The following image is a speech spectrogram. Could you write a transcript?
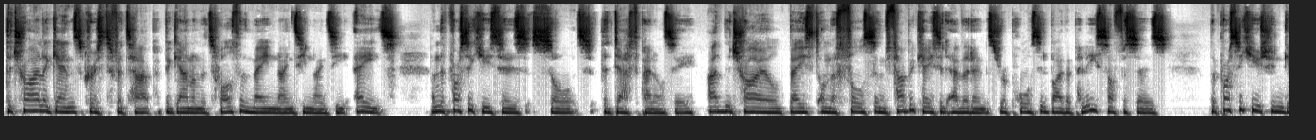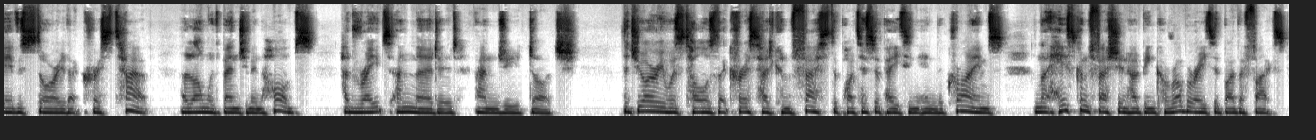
The trial against Christopher Tapp began on the 12th of May 1998, and the prosecutors sought the death penalty. At the trial, based on the false and fabricated evidence reported by the police officers, the prosecution gave a story that Chris Tapp, along with Benjamin Hobbs, had raped and murdered Angie Dodge. The jury was told that Chris had confessed to participating in the crimes and that his confession had been corroborated by the facts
